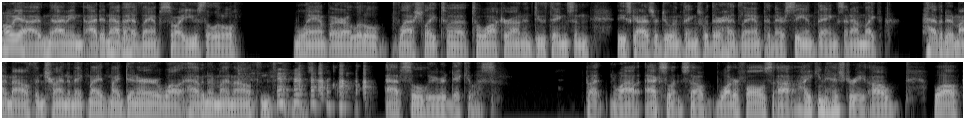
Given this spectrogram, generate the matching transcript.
Oh yeah, I, I mean, I didn't have a headlamp, so I used a little lamp or a little flashlight to to walk around and do things. And these guys are doing things with their headlamp, and they're seeing things, and I'm like having it in my mouth and trying to make my my dinner while having it in my mouth, and absolutely ridiculous. But wow, excellent. So waterfalls, uh, hiking history. Uh, well,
